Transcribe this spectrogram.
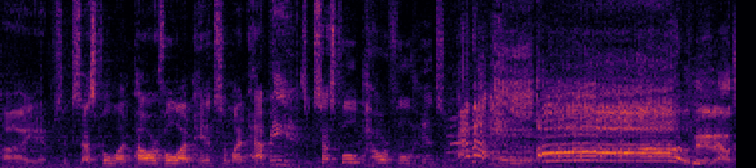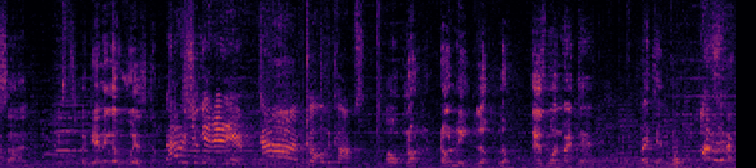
I am successful, I'm powerful, I'm handsome, I'm happy. Successful, powerful, handsome. Evan! Oh! Let it out, son. It's the beginning of wisdom. How did you get in here? Ah, I'm the cops. Oh, no, no need. Look, look. There's one right there. Right there. Officer!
